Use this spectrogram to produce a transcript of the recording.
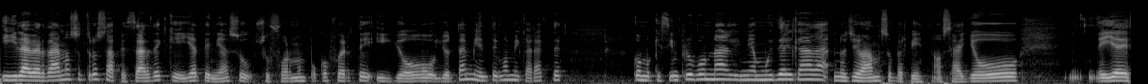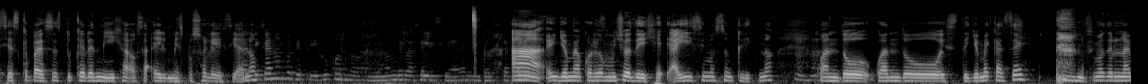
Y la verdad, nosotros, a pesar de que ella tenía su, su forma un poco fuerte y yo, yo también tengo mi carácter, como que siempre hubo una línea muy delgada, nos llevábamos súper bien. O sea, yo, ella decía, es que pareces tú que eres mi hija, o sea, mi esposo le decía, ¿no? lo que te dijo cuando hablaron de la felicidad de mi Ah, yo me acuerdo mucho, dije, ahí hicimos un clic, ¿no? Cuando, cuando este, yo me casé, nos fuimos de luna,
